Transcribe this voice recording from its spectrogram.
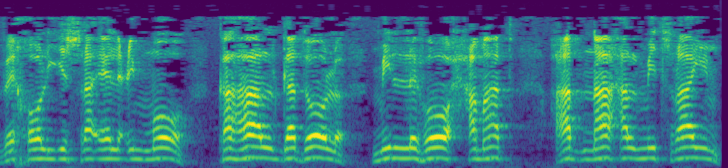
וכל ישראל עמו, קהל גדול מלבוא חמת עד נחל מצרים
